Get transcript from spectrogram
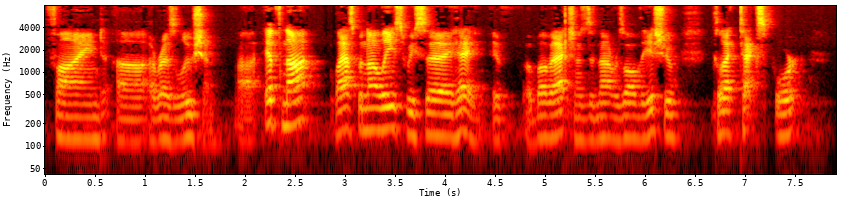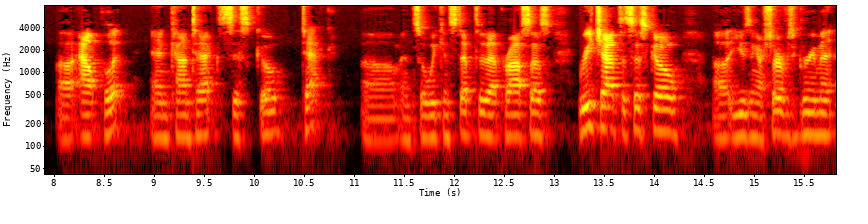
find uh, a resolution. Uh, if not, last but not least, we say, hey, if above actions did not resolve the issue, collect tech support uh, output and contact Cisco TAC. Um, and so we can step through that process, reach out to Cisco uh, using our service agreement,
